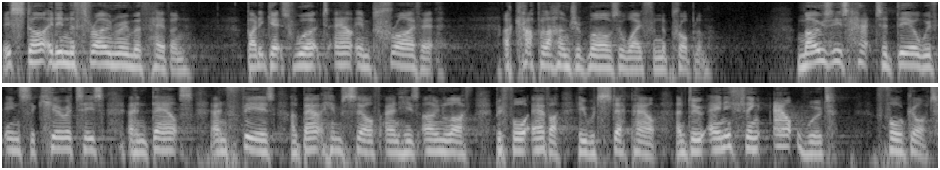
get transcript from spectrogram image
It started in the throne room of heaven, but it gets worked out in private a couple of hundred miles away from the problem. Moses had to deal with insecurities and doubts and fears about himself and his own life before ever he would step out and do anything outward for God.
